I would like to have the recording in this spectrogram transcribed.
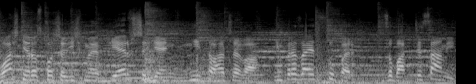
Właśnie rozpoczęliśmy pierwszy dzień Dni Sochaczewa. Impreza jest super, zobaczcie sami.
